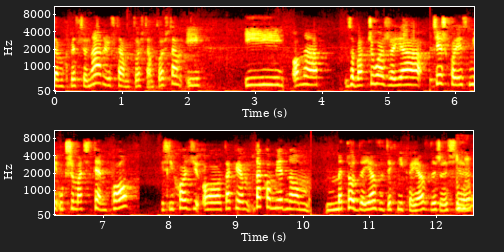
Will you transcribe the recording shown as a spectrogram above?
tam kwestionariusz, tam coś tam, coś tam i, i ona zobaczyła, że ja ciężko jest mi utrzymać tempo, jeśli chodzi o takie, taką jedną metodę jazdy, technikę jazdy, że się, Mhm.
